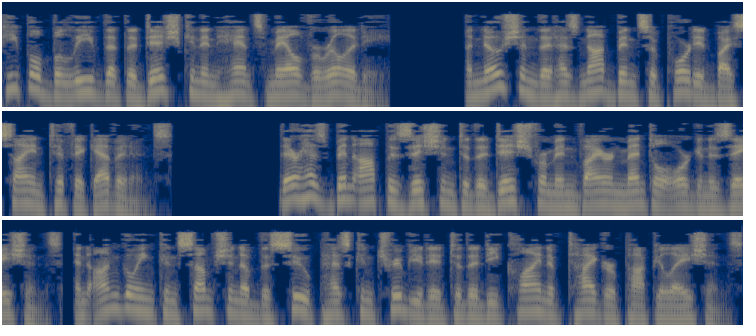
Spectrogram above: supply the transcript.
people believe that the dish can enhance male virility—a notion that has not been supported by scientific evidence. There has been opposition to the dish from environmental organizations, and ongoing consumption of the soup has contributed to the decline of tiger populations.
